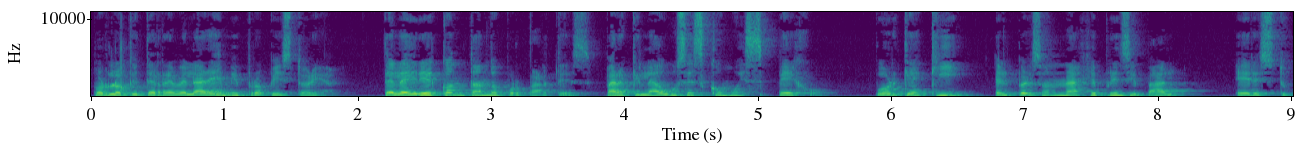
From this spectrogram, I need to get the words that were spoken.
por lo que te revelaré mi propia historia. Te la iré contando por partes para que la uses como espejo porque aquí el personaje principal eres tú.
